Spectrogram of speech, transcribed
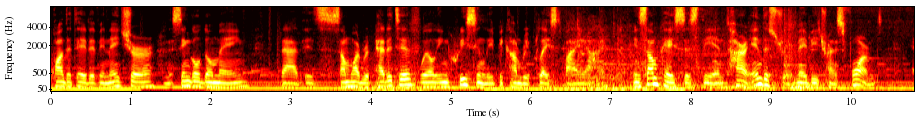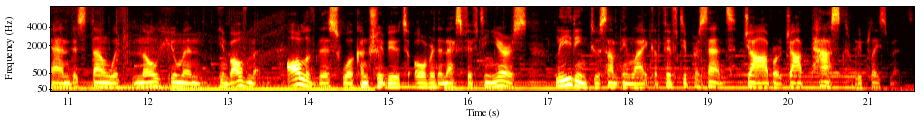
quantitative in nature, in a single domain, that is somewhat repetitive will increasingly become replaced by AI. In some cases, the entire industry may be transformed and it's done with no human involvement. All of this will contribute over the next 15 years, leading to something like a 50% job or job task replacement.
